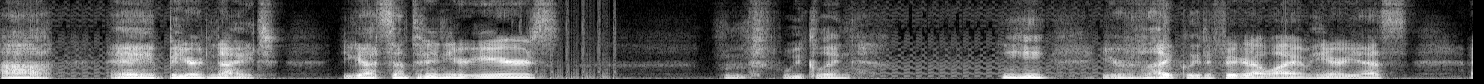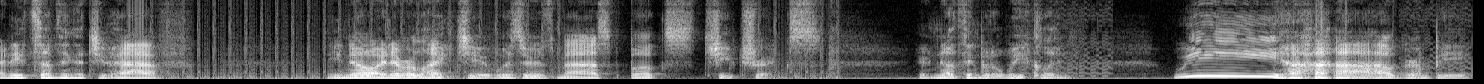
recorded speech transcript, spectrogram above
Ah! Hey, Beard Knight! You got something in your ears? Weakling. You're likely to figure out why I'm here, yes? I need something that you have. You know I never liked you. Wizards, mask, books, cheap tricks. You're nothing but a weakling. Wee! Ha ha ha! How grumpy.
